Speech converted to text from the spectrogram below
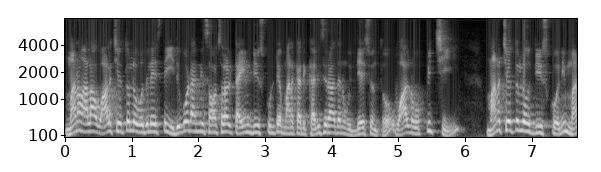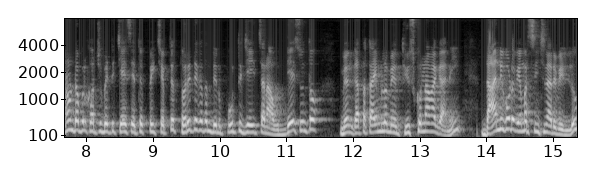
మనం అలా వాళ్ళ చేతుల్లో వదిలేస్తే ఇది కూడా అన్ని సంవత్సరాలు టైం తీసుకుంటే మనకు అది కలిసి రాదనే ఉద్దేశంతో వాళ్ళని ఒప్పించి మన చేతుల్లో తీసుకొని మనం డబ్బులు ఖర్చు పెట్టి చేసి ఎత్తుక్కి చెప్తే త్వరితగతం దీన్ని పూర్తి చేయించని ఆ ఉద్దేశంతో మేము గత టైంలో మేము తీసుకున్నామా కానీ దాన్ని కూడా విమర్శించినారు వీళ్ళు.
